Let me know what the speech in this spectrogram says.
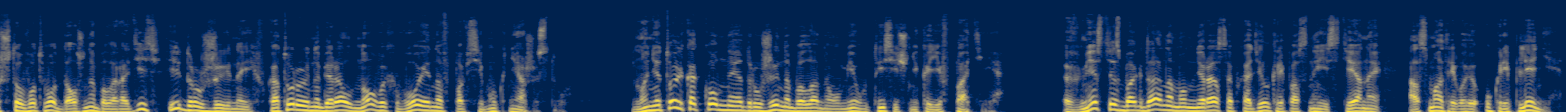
что вот-вот должна была родить, и дружиной, в которую набирал новых воинов по всему княжеству. Но не только конная дружина была на уме у тысячника Евпатия. Вместе с Богданом он не раз обходил крепостные стены, осматривая укрепления,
